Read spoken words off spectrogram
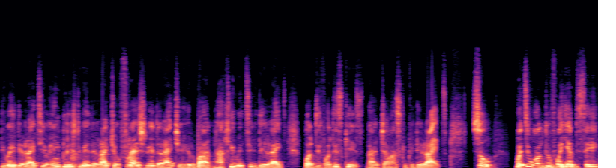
the way they write your English, the way they write your French, the way they write your Yoruba, not the way they write. But for this case, now JavaScript they write. So what you want to do for here, we say,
